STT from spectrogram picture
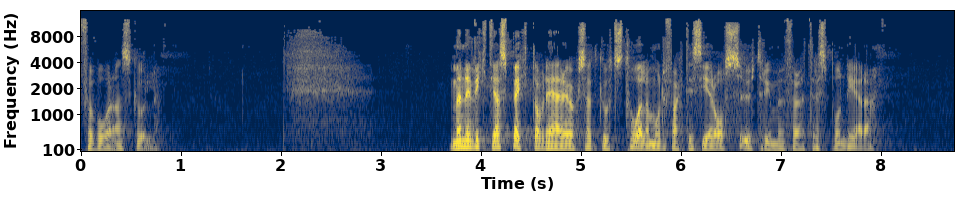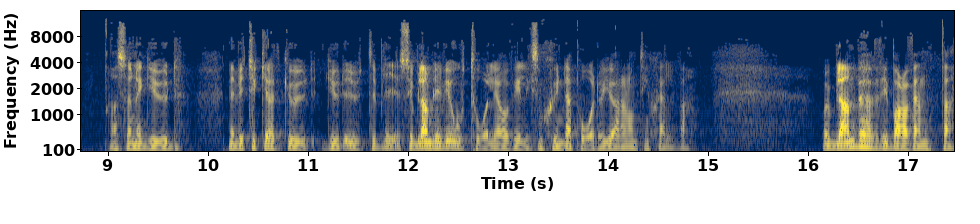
för våran skull. Men en viktig aspekt av det här är också att Guds tålamod faktiskt ger oss utrymme för att respondera. Alltså när Gud, när vi tycker att Gud, Gud uteblir, så ibland blir vi otåliga och vill liksom skynda på det och göra någonting själva. Och ibland behöver vi bara vänta.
